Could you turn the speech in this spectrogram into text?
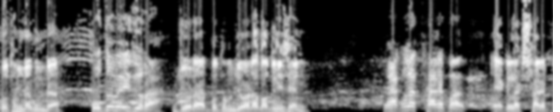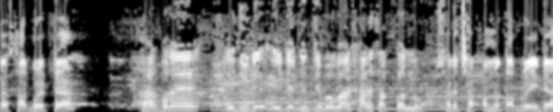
প্রথমটা কোনটা? প্রথম এই জোড়া। জোড়া প্রথম জোড়াটা কত নিছেন? এক লাখ সাড়ে পাঁচ। এক লাখ সাড়ে পাঁচ। তারপরেরটা? তারপরে এই দুইটা এইটা কিনছি বাবা সাড়ে ছাপ্পান্ন। সাড়ে ছাপ্পান্ন তারপরে এটা?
